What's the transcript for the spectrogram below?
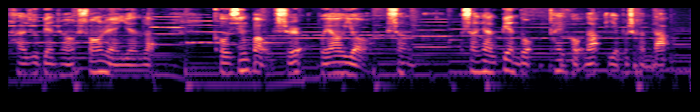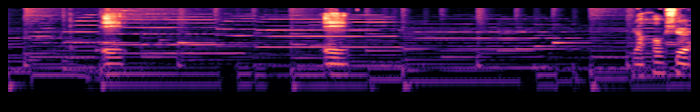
它就变成双元音了。口型保持，不要有上上下的变动，开口呢也不是很大。a a 然后是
